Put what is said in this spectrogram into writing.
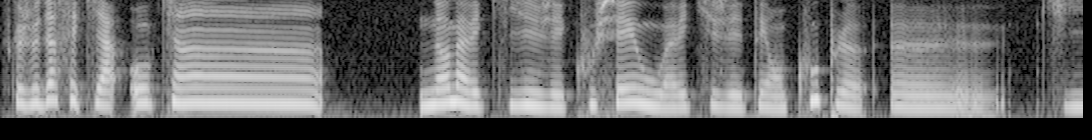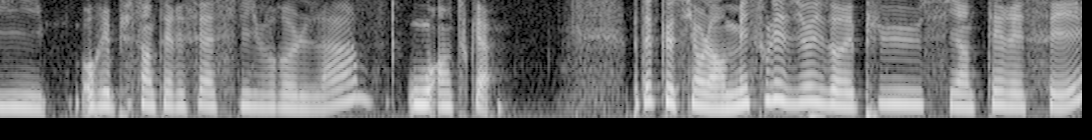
Ce que je veux dire, c'est qu'il n'y a aucun homme avec qui j'ai couché ou avec qui j'ai été en couple qui aurait pu s'intéresser à ce livre-là, ou en tout cas, peut-être que si on leur met sous les yeux, ils auraient pu s'y intéresser,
